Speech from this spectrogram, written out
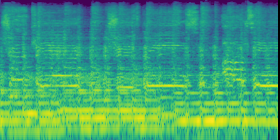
True care, truth brings all tears.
